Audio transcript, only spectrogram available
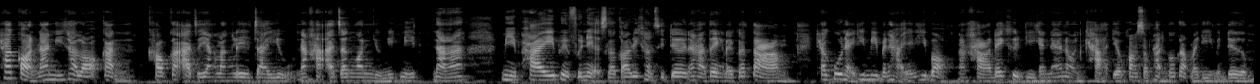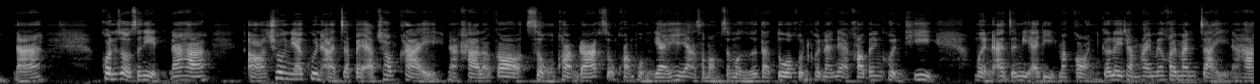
ถ้าก่อนหน้านี้ทะเลาะกัน เขาก็อาจจะยังลังเลใจอยู่นะคะ อาจจะงอนอยู่นิดๆนะ มีไพ่ preference แล้วก็ reconsider นะคะ แต่อย่างไรก็ตาม ถ้าคู่ไหนที่มีปัญหาอย่างที่บอกนะคะ ได้คืนดีกันแน่นอนค่ะ เดี๋ยวความสัมพันธ์ก็กลับมาดีเหมือนเดิมนะคนโสดสนิทนะคะอ่าช่วงนี้คุณอาจจะไปแอบชอบใครนะคะ แล้วก็ส่งความรักส่งความห่วงใยให้อย่างสม่ำเสมอ แต่ตัวคนคนนั้นเนี่ยเขาเป็นคนที่เหมือนอาจจะมีอดีตมาก่อน ก็เลยทำให้ไม่ค่อยมั่นใจนะคะ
